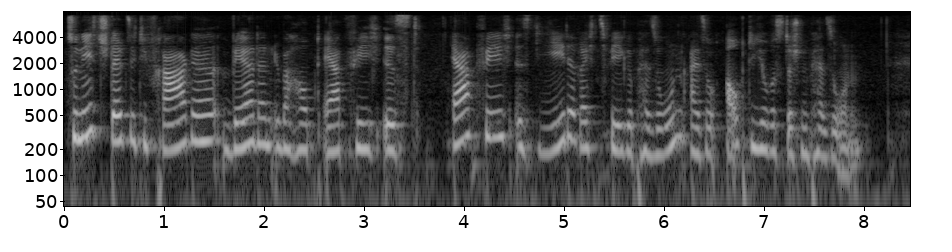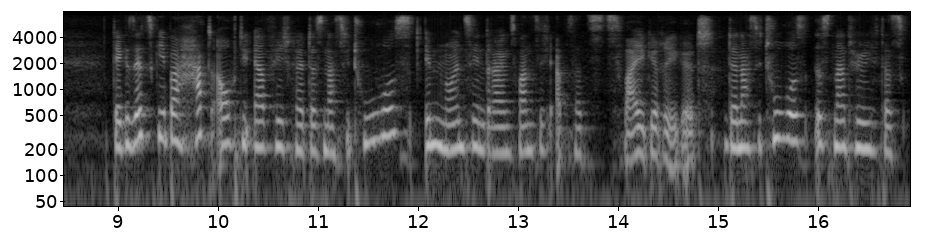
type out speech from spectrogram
Zunächst stellt sich die Frage, wer denn überhaupt erbfähig ist. Erbfähig ist jede rechtsfähige Person, also auch die juristischen Personen. Der Gesetzgeber hat auch die Erbfähigkeit des Nasciturus im 1923 Absatz 2 geregelt. Der Nasciturus ist natürlich das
